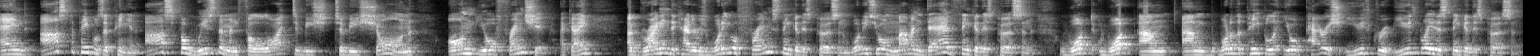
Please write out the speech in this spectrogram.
And ask for people's opinion. Ask for wisdom and for light to be to be shown on your friendship okay a great indicator is what do your friends think of this person? What does your mum and dad think of this person? What what um, um, what do the people at your parish youth group, youth leaders think of this person?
